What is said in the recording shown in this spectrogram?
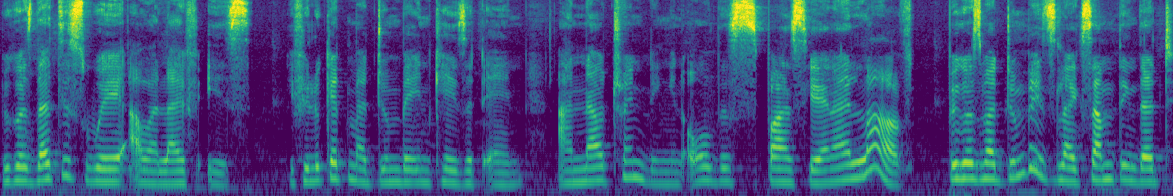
because that is where our life is. If you look at Madumbe in KZN, are now trending in all this spas here, and I love because Madumbe is like something that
